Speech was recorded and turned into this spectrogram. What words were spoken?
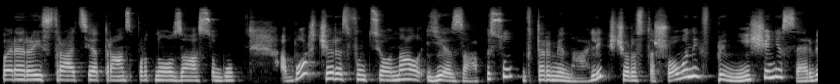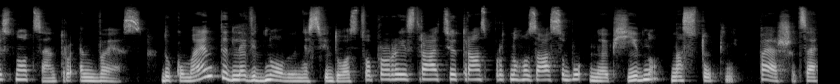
перереєстрація транспортного засобу, або ж через функціонал є запису в терміналі, що розташований в приміщенні сервісного центру МВС. Документи для відновлення свідоцтва про реєстрацію транспортного засобу необхідно наступні. Перше це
